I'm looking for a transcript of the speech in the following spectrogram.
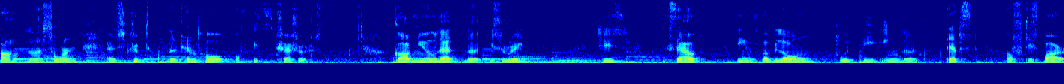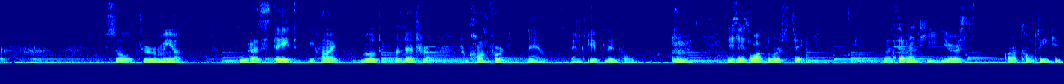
on the throne and stripped the temple of its treasures. God knew that the Israelites exiled in Babylon would be in the depths of despair. So Jeremiah, who had stayed behind, wrote a letter to comfort them and give them hope. this is what the Lord says When 70 years are completed,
